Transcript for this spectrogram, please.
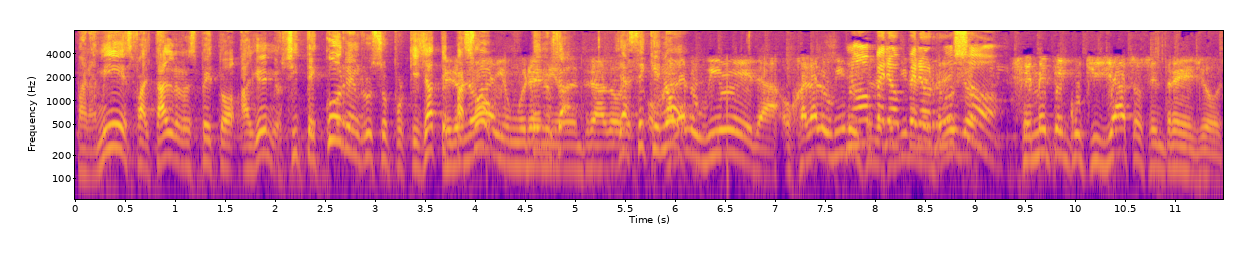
Para mí es faltarle respeto al gremio. Si te corren, Ruso, porque ya te pero pasó. no hay un gremio de entrenadores. Ya sé que ojalá no. lo hubiera, ojalá lo hubiera. No, pero, pero Ruso. se meten cuchillazos entre ellos.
